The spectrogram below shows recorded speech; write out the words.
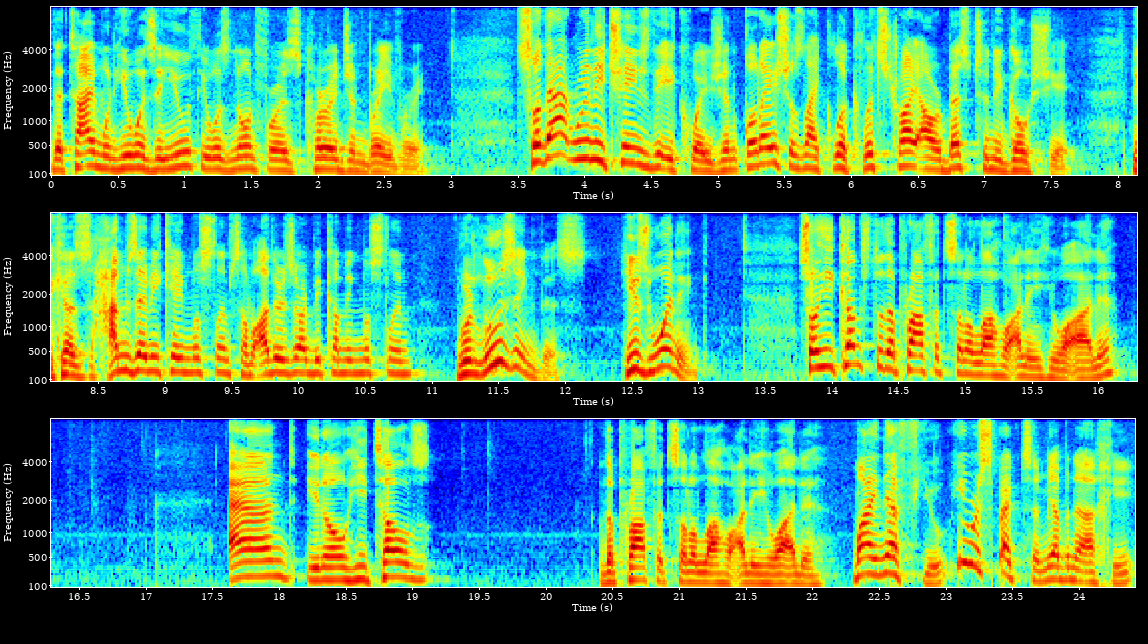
the time when he was a youth, he was known for his courage and bravery. So that really changed the equation. Quraysh was like, look, let's try our best to negotiate. Because Hamza became Muslim, some others are becoming Muslim. We're losing this. He's winning. So he comes to the Prophet sallallahu and you know he tells the Prophet sallallahu my nephew, he respects him, Ibn Akhi,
